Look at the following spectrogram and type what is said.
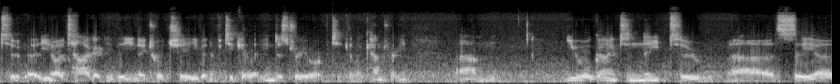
to uh, you know a target that you need to achieve in a particular industry or a particular country. Um, you're going to need to uh, see a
